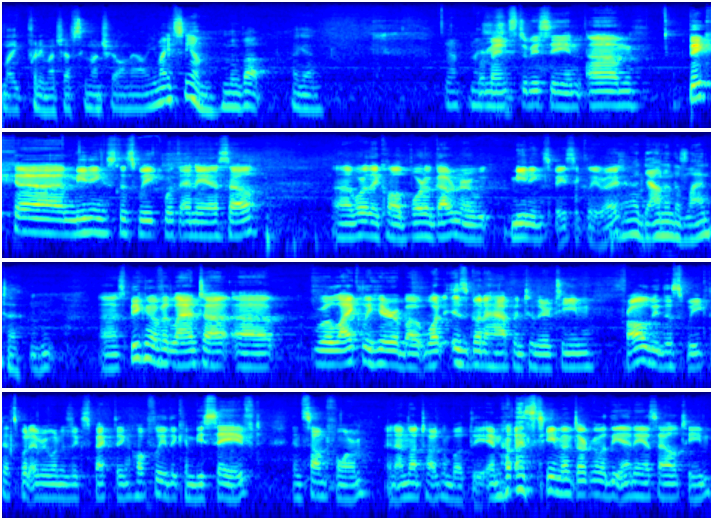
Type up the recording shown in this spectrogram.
like pretty much FC Montreal now. You might see him move up again. Yeah. nice to Remains to be seen. Um, big uh, meetings this week with NASL. Uh, what are they called? Board of Governor meetings, basically, right? Yeah, down in Atlanta. Uh, speaking of Atlanta, uh, we'll likely hear about what is going to happen to their team probably this week. That's what everyone is expecting. Hopefully, they can be saved in some form. And I'm not talking about the MLS team, I'm talking about the NASL team.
